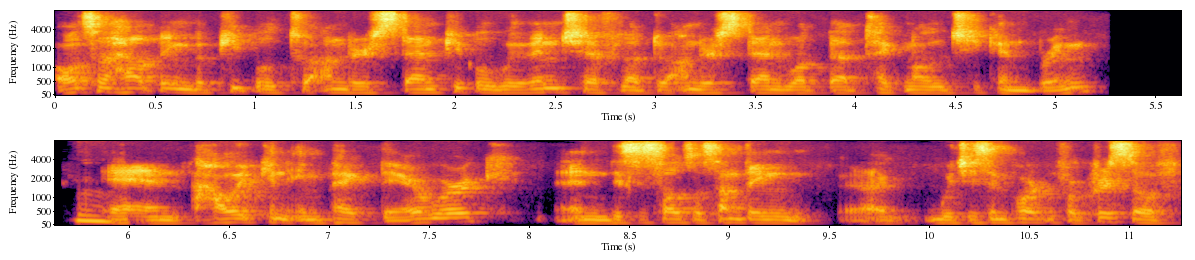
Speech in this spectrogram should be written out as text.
Also helping the people to understand, people within Schaeffler to understand what that technology can bring mm. and how it can impact their work. And this is also something uh, which is important for Christoph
